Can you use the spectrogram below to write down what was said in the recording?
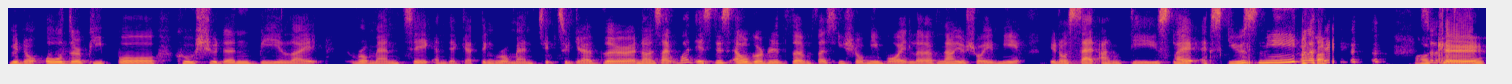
you know older people who shouldn't be like romantic and they're getting romantic together. And i was like what is this algorithm? First you show me boy love now you're showing me you know sad aunties. Like excuse me? Like so there's- Okay.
